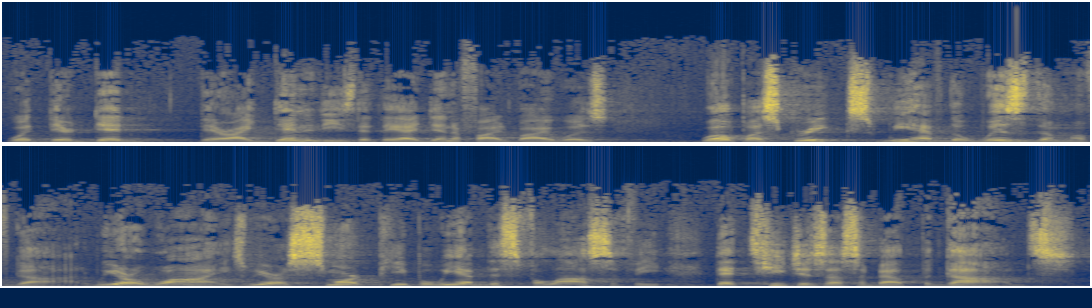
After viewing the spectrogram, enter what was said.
what their dead, their identities that they identified by was, well, us Greeks, we have the wisdom of God. We are wise. We are a smart people. We have this philosophy that teaches us about the gods.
